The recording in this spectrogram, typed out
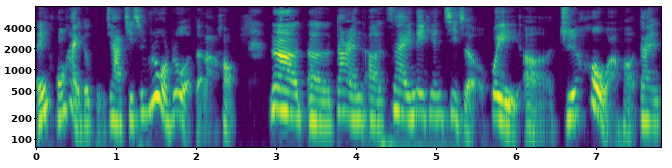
哎，红海的股价其实弱弱的了哈。那呃，当然呃，在那天记者会呃之后啊哈，但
